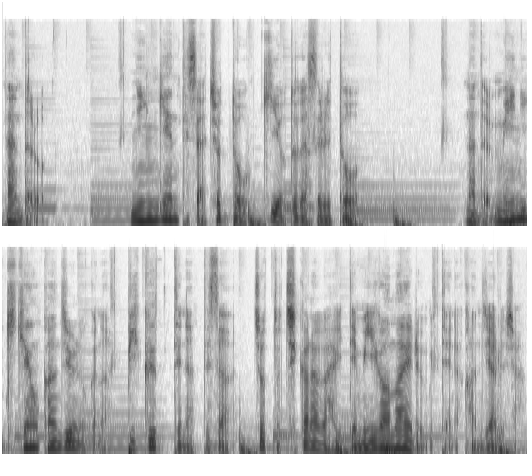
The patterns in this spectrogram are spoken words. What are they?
なんだろう。人間ってさちょっと大きい音がするとなんだろう身に危険を感じるのかな。ビクってなってさちょっと力が入って身構えるみたいな感じあるじゃん。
